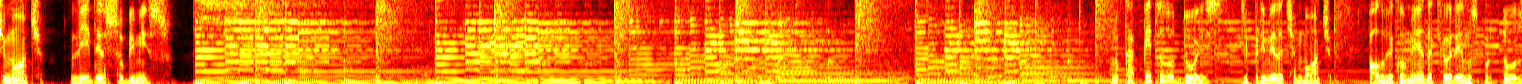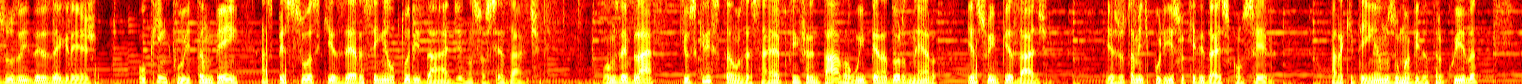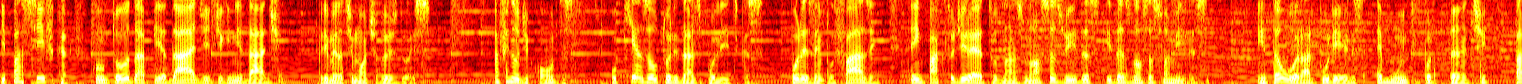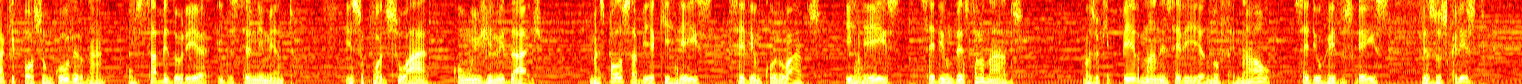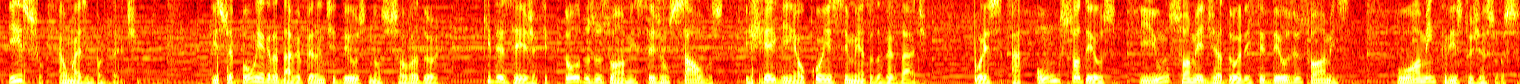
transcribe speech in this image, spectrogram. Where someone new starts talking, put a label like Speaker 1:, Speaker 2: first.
Speaker 1: Timóteo, líder submisso. No capítulo 2 de 1 Timóteo, Paulo recomenda que oremos por todos os líderes da igreja, o que inclui também as pessoas que exercem autoridade na sociedade. Vamos lembrar que os cristãos dessa época enfrentavam o imperador Nero e a sua impiedade. E é justamente por isso que ele dá esse conselho, para que tenhamos uma vida tranquila e pacífica, com toda a piedade e dignidade. 1 Timóteo 2,2 Afinal de contas, o que as autoridades políticas, por exemplo, fazem tem impacto direto nas nossas vidas e das nossas famílias. Então, orar por eles é muito importante para que possam governar com sabedoria e discernimento. Isso pode soar com ingenuidade, mas Paulo sabia que reis seriam coroados e reis seriam destronados. Mas o que permaneceria no final seria o Rei dos Reis, Jesus Cristo. Isso é o mais importante. Isso é bom e agradável perante Deus, nosso Salvador, que deseja que todos os homens sejam salvos e cheguem ao conhecimento da verdade. Pois há um só Deus e um só mediador entre Deus e os homens, o homem Cristo Jesus,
